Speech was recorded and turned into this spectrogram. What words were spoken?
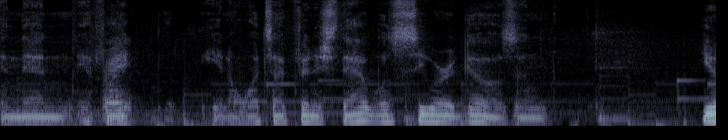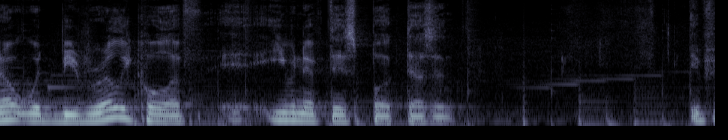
and then if Right. I, you know, once I finish that, we'll see where it goes. And you know, it would be really cool if, even if this book doesn't, if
